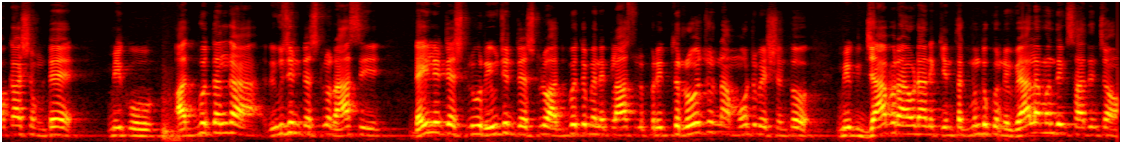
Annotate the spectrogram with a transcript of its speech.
అవకాశం ఉంటే మీకు అద్భుతంగా రివిజన్ టెస్ట్లు రాసి డైలీ టెస్టులు రివిజన్ టెస్టులు అద్భుతమైన క్లాసులు ప్రతిరోజు నా మోటివేషన్తో మీకు జాబ్ రావడానికి ఇంతకుముందు కొన్ని వేల మందికి సాధించాం.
